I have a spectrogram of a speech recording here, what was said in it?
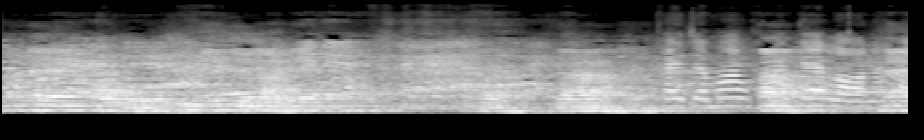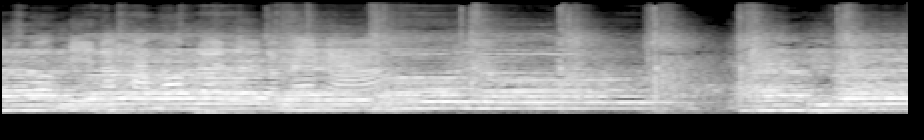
น้ำแดงโอ้โหที่นี้เจอหลายแดงนะได้ใครจะมอบข้าวแก้ร้อนนะคะช่วงนี้นะคะ มอบได้เลยนะแม่นะ Happy birthday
